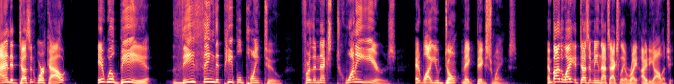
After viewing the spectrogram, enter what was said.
And it doesn't work out. It will be the thing that people point to for the next 20 years at why you don't make big swings. And by the way, it doesn't mean that's actually a right ideology.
